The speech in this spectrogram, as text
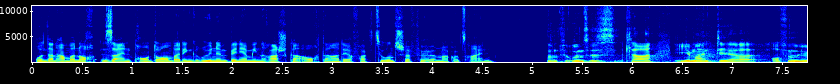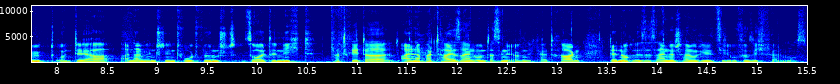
Und dann haben wir noch sein Pendant bei den Grünen, Benjamin Raschke, auch da der Fraktionschef. Wir hören mal kurz rein. Und für uns ist klar, jemand, der offen lügt und der anderen Menschen den Tod wünscht, sollte nicht Vertreter einer Partei sein und das in die Öffentlichkeit tragen. Dennoch ist es eine Entscheidung, die die CDU für sich fällen muss.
